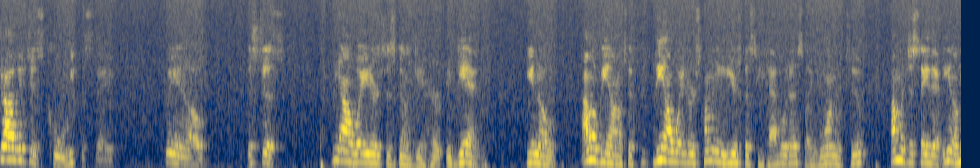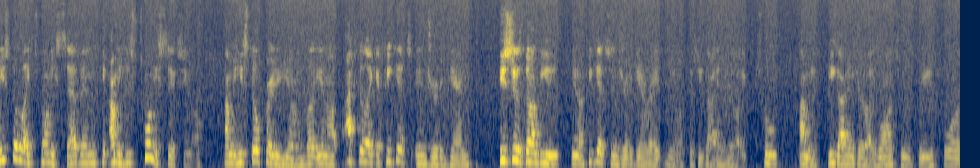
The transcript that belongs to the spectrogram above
Dragic is cool. He could stay. But, you know, it's just Dion Waiters is going to get hurt again. You know, I'm to be honest. If Waiters, how many years does he have with us? Like one or two? I'm to just say that, you know, he's still like 27. I mean, he's 26, you know. I mean, he's still pretty young. But, you know, I feel like if he gets injured again, he's just gonna be, you know, if he gets injured again, right? You know, because he got injured like two. I mean, he got injured like one, two, three, four,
